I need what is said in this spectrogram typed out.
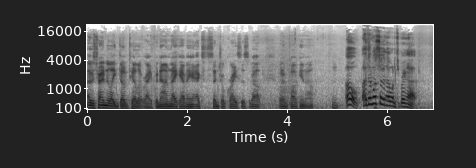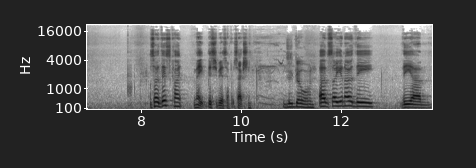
I was trying to like dovetail it right, but now I'm like having an existential crisis about what I'm talking about. Oh, oh, there was something I wanted to bring up. So this kind, mate, this should be a separate section. Just go on. Um, so you know the, the um,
